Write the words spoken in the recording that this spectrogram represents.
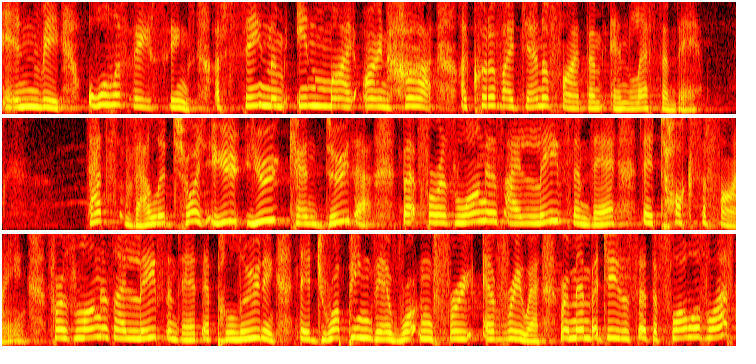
envy, all of these things. I've seen them in my own heart. I could have identified them and left them there. That's a valid choice. You, you can do that. But for as long as I leave them there, they're toxifying. For as long as I leave them there, they're polluting. They're dropping their rotten fruit everywhere. Remember, Jesus said the flow of life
